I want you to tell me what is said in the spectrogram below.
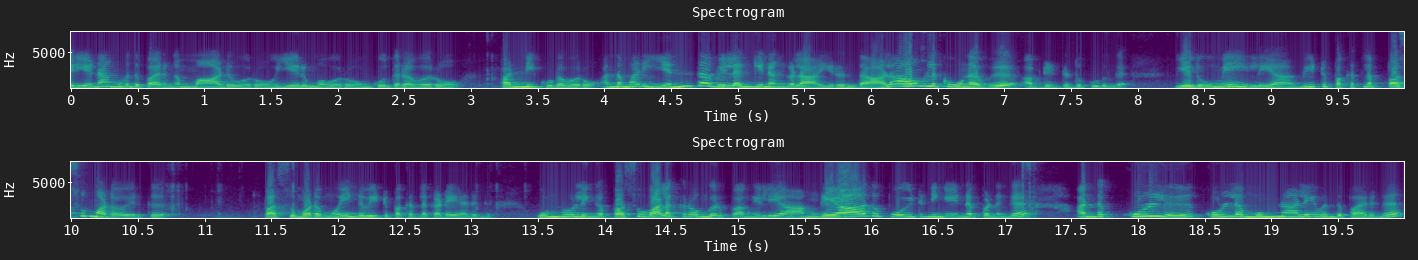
ஏரியானா அங்கே வந்து பாருங்கள் மாடு வரும் எருமை வரும் குதிரை வரும் பன்னி கூட வரும். அந்த மாதிரி எந்த விலங்கினங்களாக இருந்தாலும் அவங்களுக்கு உணவு அப்படின்றது கொடுங்க. எதுவுமே இல்லையா? வீட்டு பக்கத்தில் பசு மடம் இருக்குது பசுமடமோ எங்கள் வீட்டு பக்கத்தில் கிடையாதுங்க. ஒன்றும் இல்லைங்க. பசு வளர்க்குறவங்க இருப்பாங்க இல்லையா? அங்கேயாவது போயிட்டு நீங்கள் என்ன பண்ணுங்கள் அந்த கொள்ளு கொள்ளை முன்னாலே வந்து பாருங்கள்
